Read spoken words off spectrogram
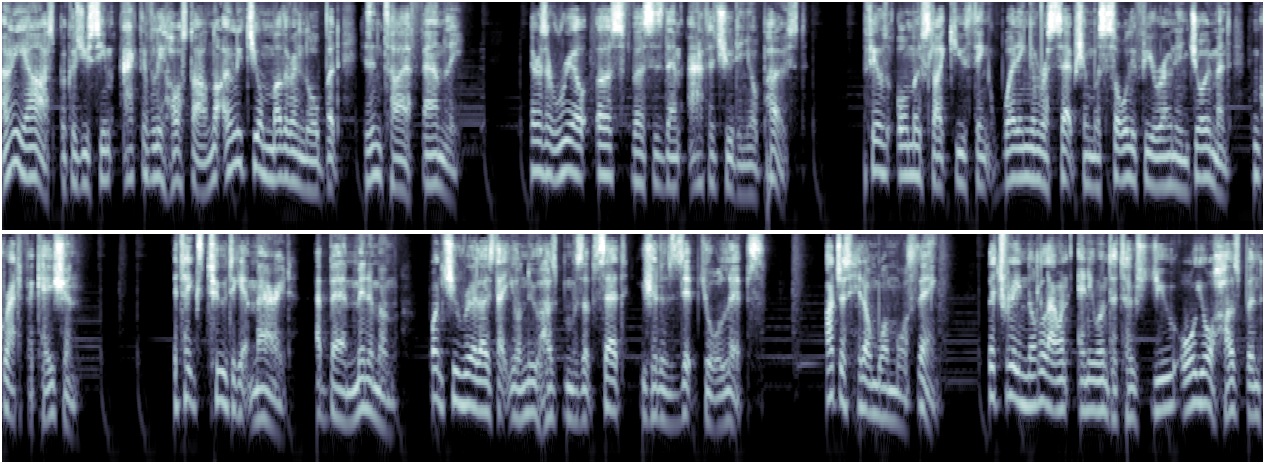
Only asked because you seem actively hostile not only to your mother in law but his entire family. There is a real us versus them attitude in your post. It feels almost like you think wedding and reception was solely for your own enjoyment and gratification. It takes two to get married, at bare minimum. Once you realize that your new husband was upset, you should have zipped your lips. I'll just hit on one more thing. Literally, not allowing anyone to toast you or your husband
